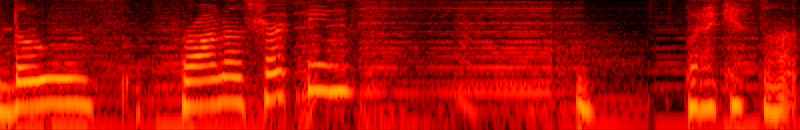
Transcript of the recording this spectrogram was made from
those piranha shark things. But I guess not.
